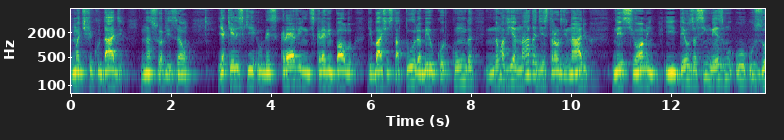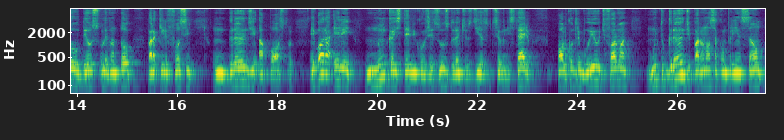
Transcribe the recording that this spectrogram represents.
uma dificuldade na sua visão. E aqueles que o descrevem, descrevem Paulo de baixa estatura, meio corcunda. Não havia nada de extraordinário nesse homem e Deus assim mesmo o usou, Deus o levantou para que ele fosse um grande apóstolo. Embora ele nunca esteve com Jesus durante os dias do seu ministério, Paulo contribuiu de forma muito grande para a nossa compreensão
